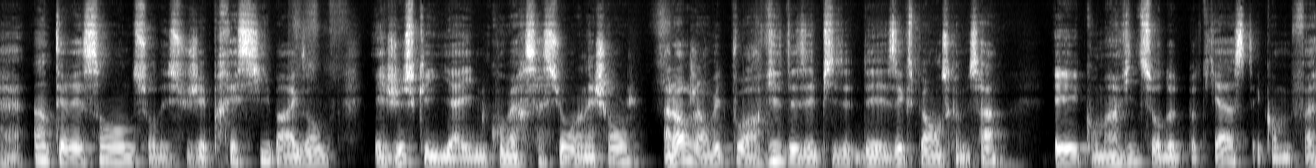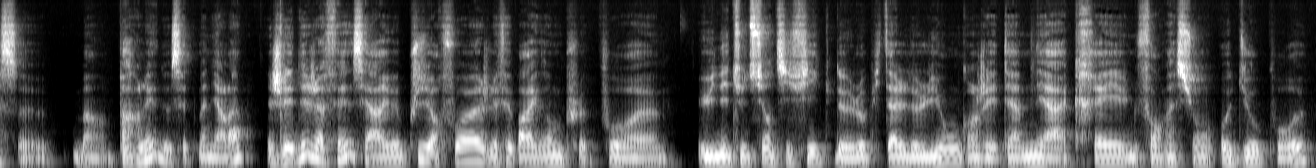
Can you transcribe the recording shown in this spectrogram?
euh, intéressantes sur des sujets précis, par exemple, et juste qu'il y a une conversation, un échange. Alors j'ai envie de pouvoir vivre des, expériences comme ça et qu'on m'invite sur d'autres podcasts et qu'on me fasse euh, ben, parler de cette manière-là. Je l'ai déjà fait, c'est arrivé plusieurs fois. Je l'ai fait par exemple pour euh, une étude scientifique de l'hôpital de Lyon quand j'ai été amené à créer une formation audio pour eux.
